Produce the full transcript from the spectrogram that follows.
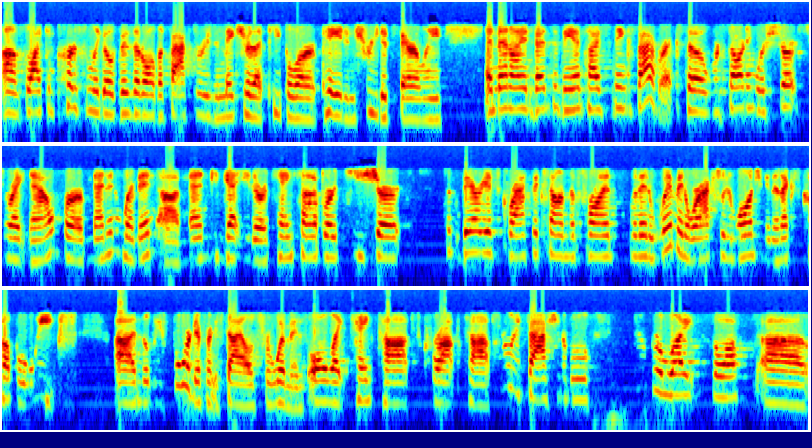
Um, so I can personally go visit all the factories and make sure that people are paid and treated fairly. And then I invented the anti-stink fabric. So we're starting with shirts right now for men and women. Uh, men can get either a tank top or a t-shirt, some various graphics on the front. And then women, we're actually launching in the next couple weeks uh, there'll be four different styles for women, all like tank tops, crop tops, really fashionable, super light, soft, uh,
